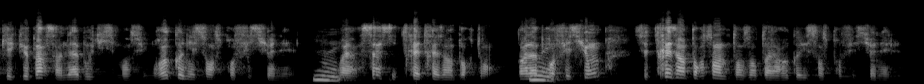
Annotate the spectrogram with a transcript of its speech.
quelque part, c'est un aboutissement, c'est une reconnaissance professionnelle. Voilà, ça c'est très très important dans la profession, c'est très important de temps en temps la reconnaissance professionnelle.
